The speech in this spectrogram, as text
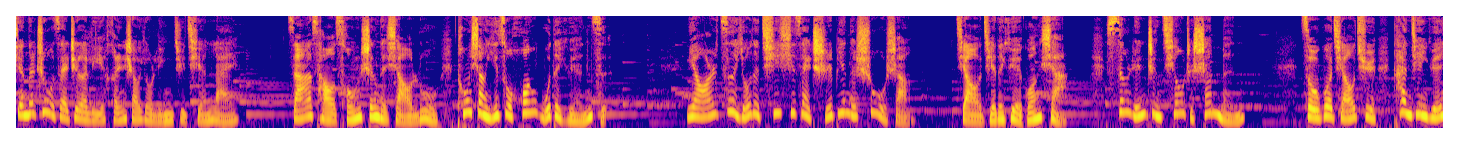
闲的住在这里，很少有邻居前来。杂草丛生的小路通向一座荒芜的园子。鸟儿自由地栖息在池边的树上，皎洁的月光下，僧人正敲着山门。走过桥去，看见原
